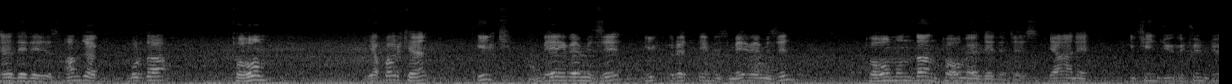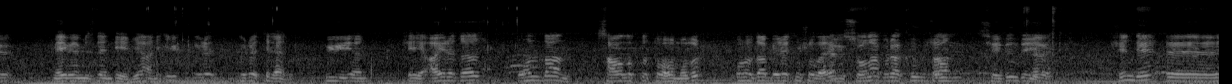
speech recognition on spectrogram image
elde edeceğiz. Ancak burada tohum yaparken ilk meyvemizi, ilk ürettiğimiz meyvemizin tohumundan tohum elde edeceğiz. Yani ikinci, üçüncü meyvemizden değil. Yani ilk üre- üretilen, büyüyen şeyi ayıracağız. Ondan sağlıklı tohum olur. Bunu da belirtmiş olayım. yani sona bırakılan Son- şeyden değil. Evet. Şimdi eee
